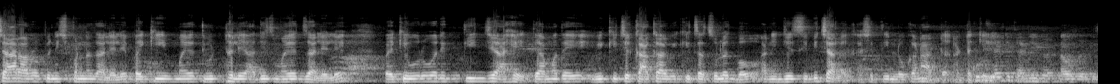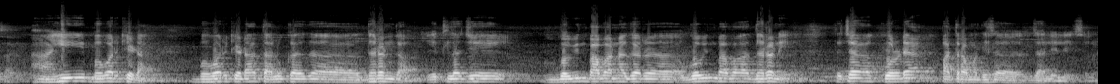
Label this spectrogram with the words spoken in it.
चार आरोपी निष्पन्न झालेले पैकी मयत विठ्ठल हे आधीच मयत झालेले पैकी उर्वरित तीन जे आहे त्यामध्ये विकीचे काका विकीचा चुलत भाऊ आणि जे सी बी चालक असे तीन लोकांना अटक अटक केली. ही हां भवरखेडा. भवरखेडा तालुका धरणगाव. इथलं जे गोविंद बाबा नगर गोविंद बाबा धरण आहे त्याच्या कोरड्या पात्रामध्ये झालेलं आहे सगळं.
